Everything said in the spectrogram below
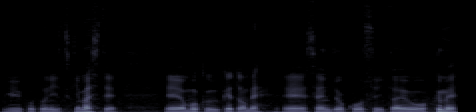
ということにつきましてえ重く受け止め、え線状降水帯を含め、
